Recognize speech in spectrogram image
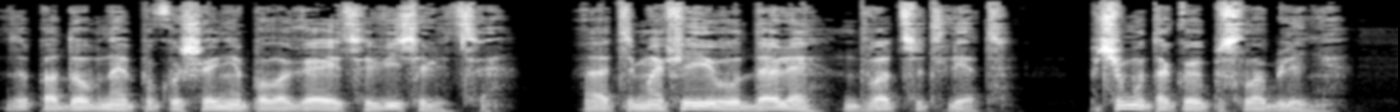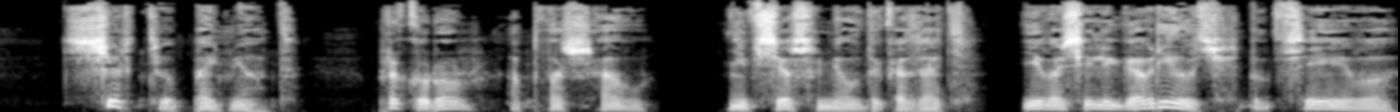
За подобное покушение полагается виселица, а Тимофееву дали двадцать лет. Почему такое послабление? Черт его поймет. Прокурор оплошал, не все сумел доказать. И Василий Гаврилович, тут все его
